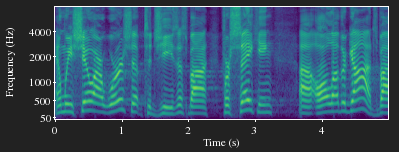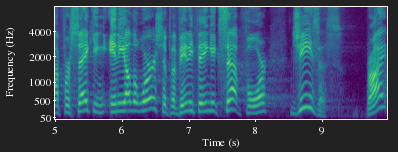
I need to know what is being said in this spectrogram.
and we show our worship to Jesus by forsaking uh, all other gods, by forsaking any other worship of anything except for Jesus, right?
